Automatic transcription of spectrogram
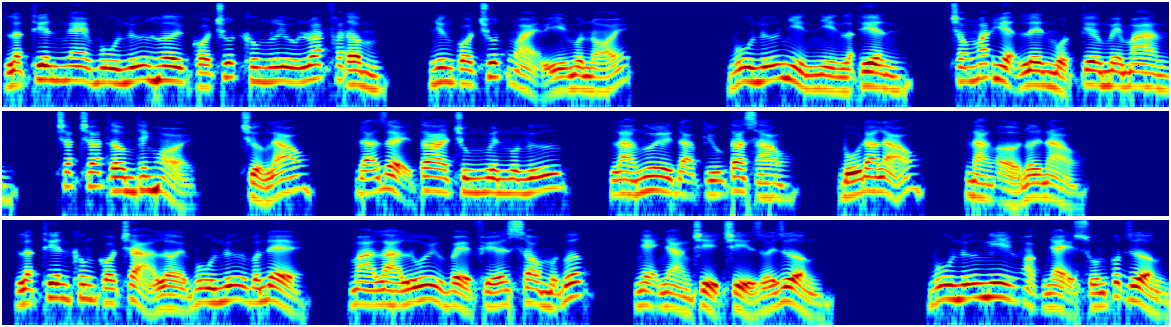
Lật thiên nghe vu nữ hơi có chút không lưu loát phát âm, nhưng có chút ngoài ý muốn nói. Vu nữ nhìn nhìn lật thiên, trong mắt hiện lên một tia mê man, chát chát âm thanh hỏi, trưởng lão, đã dạy ta trung nguyên ngôn ngữ, là ngươi đã cứu ta sao, bố đa lão, nàng ở nơi nào? Lật thiên không có trả lời vu nữ vấn đề, mà là lui về phía sau một bước, nhẹ nhàng chỉ chỉ dưới giường. Vu nữ nghi hoặc nhảy xuống cốt giường,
